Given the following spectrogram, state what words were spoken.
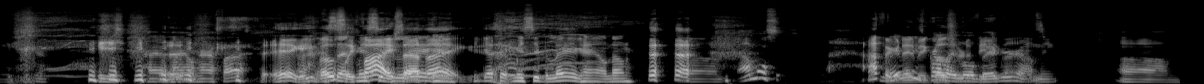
he? half hound, half eye. Heck, he That's mostly that I think. He got that Mississippi leg hound on him. Um, I'm gonna. figured they'd Lily's be probably closer a little to fifty bigger. pounds. I mean, um,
